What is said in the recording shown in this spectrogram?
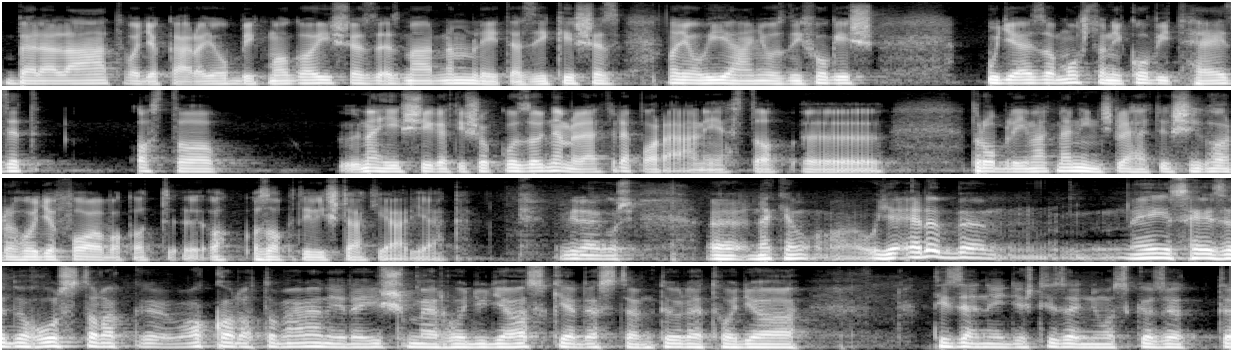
belelát, vagy akár a Jobbik maga is, ez, ez már nem létezik, és ez nagyon hiányozni fog, és ugye ez a mostani Covid helyzet azt a nehézséget is okozza, hogy nem lehet reparálni ezt a ö, problémát, mert nincs lehetőség arra, hogy a falvakat az aktivisták járják. Világos. Nekem ugye előbb nehéz helyzetbe hoztalak akaratom ellenére is, mert hogy ugye azt kérdeztem tőled, hogy a 14 és 18 között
